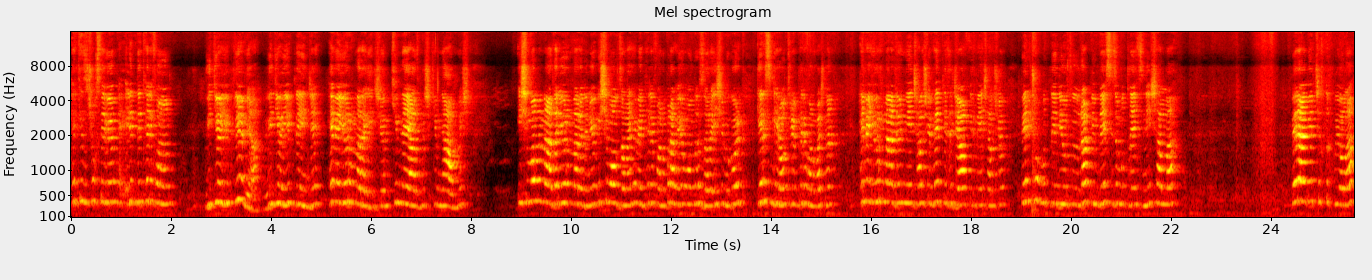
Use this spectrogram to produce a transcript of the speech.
Herkesi çok seviyorum. Elimde telefonum video yüklüyorum ya. Video yükleyince hemen yorumlara geçiyorum. Kim ne yazmış, kim ne almış. İşim olana kadar yorumlara dönüyorum. İşim olduğu zaman hemen telefonu bırakıyorum. Ondan sonra işimi görüp gerisin geri oturuyorum telefonun başına. Hemen yorumlara dönmeye çalışıyorum. Herkese cevap vermeye çalışıyorum. Beni çok mutlu ediyorsunuz. Rabbim de sizi mutlu etsin inşallah. Beraber çıktık bu yola.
